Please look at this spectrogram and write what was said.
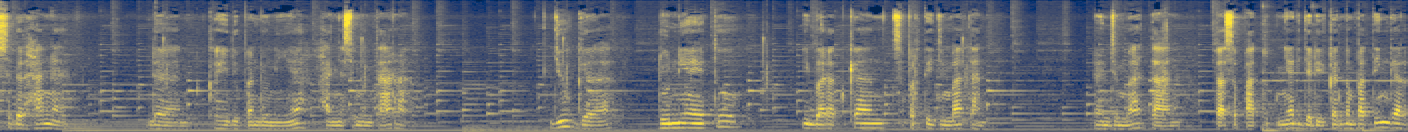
sederhana dan kehidupan dunia hanya sementara. Juga dunia itu ibaratkan seperti jembatan. Dan jembatan tak sepatutnya dijadikan tempat tinggal.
